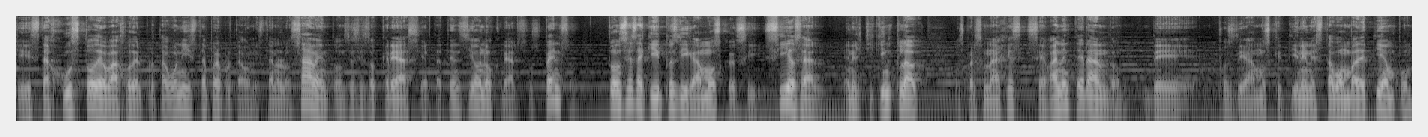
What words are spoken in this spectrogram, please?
que está justo debajo del protagonista, pero el protagonista no lo sabe, entonces eso crea cierta tensión o crea el suspenso. Entonces aquí pues digamos que sí, sí, o sea, en el Ticking Clock los personajes se van enterando de, pues digamos que tienen esta bomba de tiempo,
